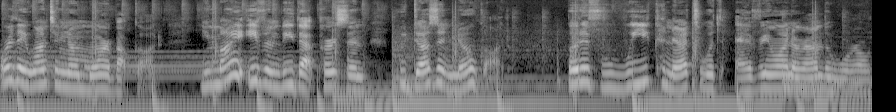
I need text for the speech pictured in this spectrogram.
or they want to know more about God. You might even be that person who doesn't know God. But if we connect with everyone around the world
